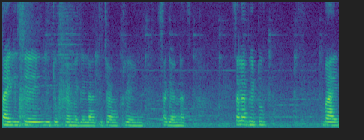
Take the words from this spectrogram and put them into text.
सायलीचे यूट्यूब फॅमिलीला तिच्या फ्रेंड सगळ्यांनाच. चला भेटू. बाय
